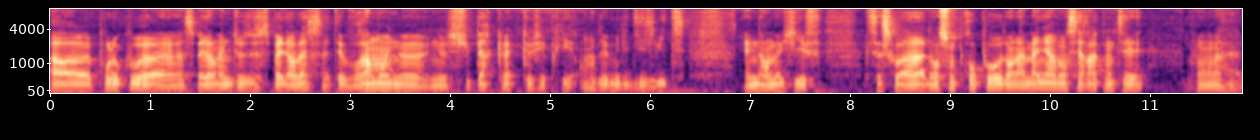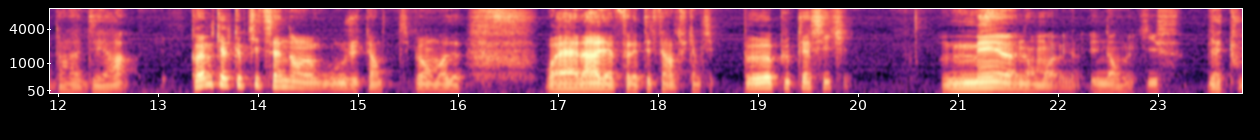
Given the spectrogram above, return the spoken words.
euh, pour le coup, euh, Spider-Man Into the Spider-Verse, ça a été vraiment une, super claque que j'ai pris en 2018. Énorme kiff. Que ce soit dans son propos, dans la manière dont c'est raconté, dans la, dans la DA. Quand même quelques petites scènes dans, où j'étais un petit peu en mode. Ouais, là, il fallait peut-être faire un truc un petit peu plus classique. Mais euh, non, moi, énorme kiff. Il y a tout,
